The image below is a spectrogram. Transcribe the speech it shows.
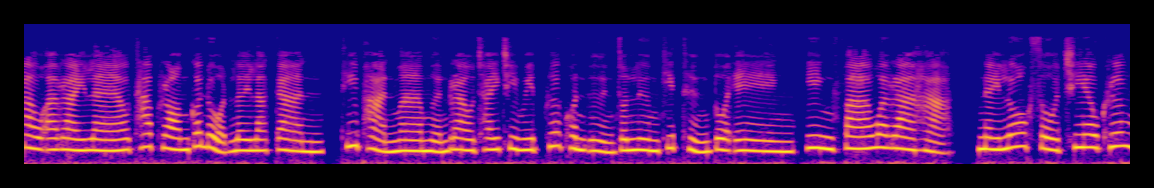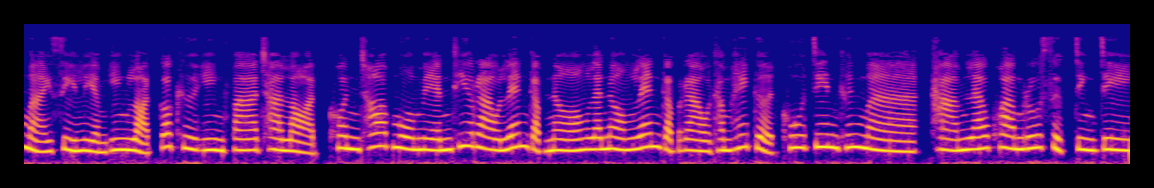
เอาอะไรแล้วถ้าพร้อมก็โดดเลยละกัน ที่ผ่านมาเหมือนเราใช้ชีวิตเพื่อคนอื่นจนลืมคิดถึงตัวเอง อิงฟ้าวราหะ ในโลกโซเชียลเครื่องหมายสี่เหลี่ยมอิงหลอดก็คืออิงฟ้าชาลอด คนชอบโมเมนต์ที่เราเล่นกับน้องและน้องเล่นกับเราทำให้เกิดคู่จิ้นขึ้นมา ถามแล้วความรู้สึกจริง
